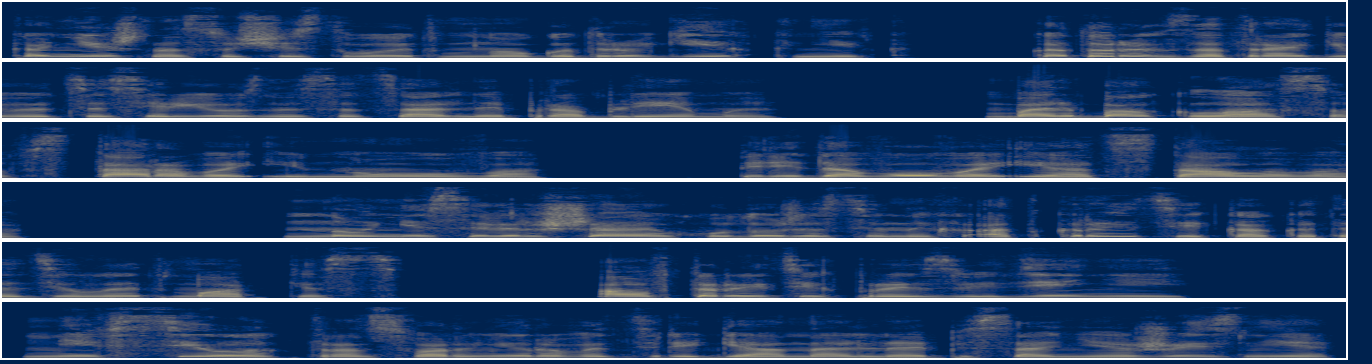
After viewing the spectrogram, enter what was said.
Конечно, существует много других книг, в которых затрагиваются серьезные социальные проблемы, борьба классов, старого и нового, передового и отсталого, но не совершая художественных открытий, как это делает Маркес. Авторы этих произведений не в силах трансформировать региональное описание жизни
